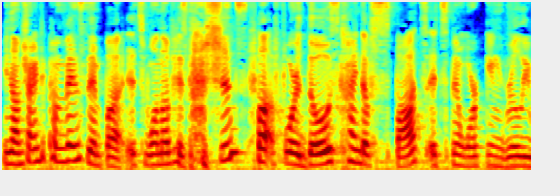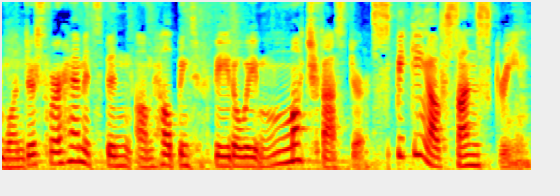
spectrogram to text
You know, I'm trying to convince him, but it's one of his passions. But for those kind of spots, it's been working really wonders for him. It's been um, helping to fade away much faster. Speaking of sunscreen,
